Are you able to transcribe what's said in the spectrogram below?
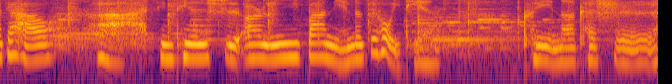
大家好啊！今天是二零一八年的最后一天，可以呢开始，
